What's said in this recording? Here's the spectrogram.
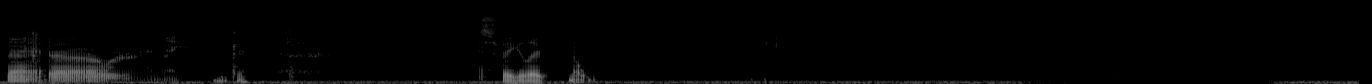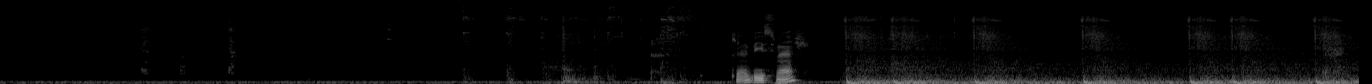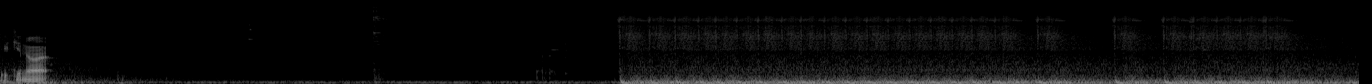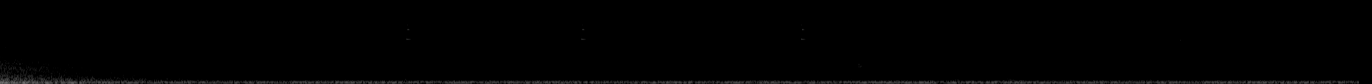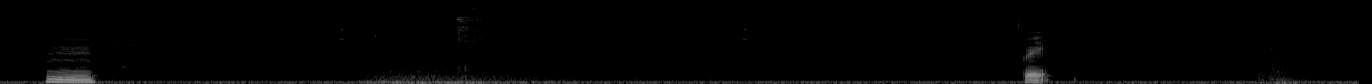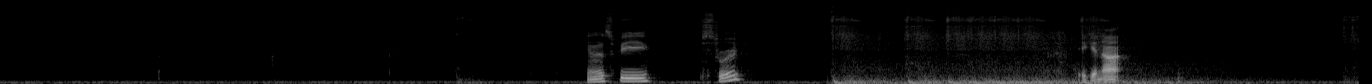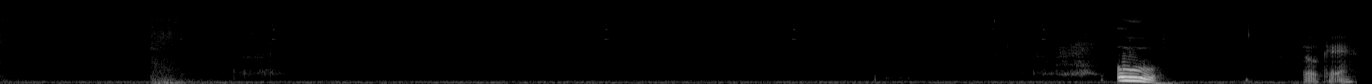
Alright, uh? Okay. It's regular. Nope. Can it be smash? It cannot. Be destroyed? It cannot. Ooh. Okay.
